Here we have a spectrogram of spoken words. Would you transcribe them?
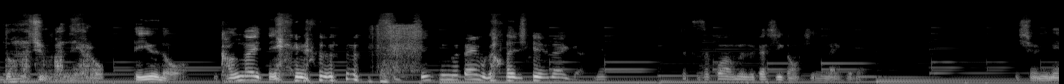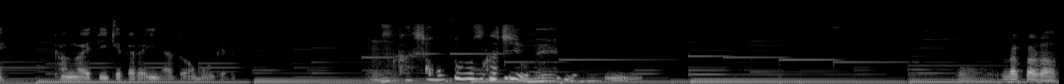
どの順番でやろうっていうのを考えている シンキングタイムかもしれないからね。ちょっとそこは難しいかもしれないけど、一緒にね、考えていけたらいいなとは思うけど。うん難しい、本当難しいよね。うん。そうだから、やっ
